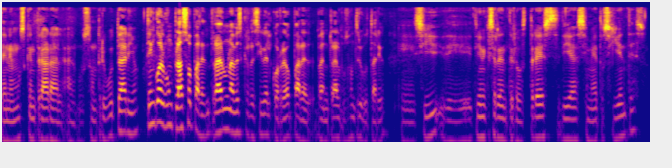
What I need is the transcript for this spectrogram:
tenemos que entrar al, al buzón tributario. ¿Tengo algún plazo para entrar una vez que recibe el correo para, para entrar al buzón tributario? Eh, sí, de- tiene que ser entre los tres días inmediatos siguientes.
